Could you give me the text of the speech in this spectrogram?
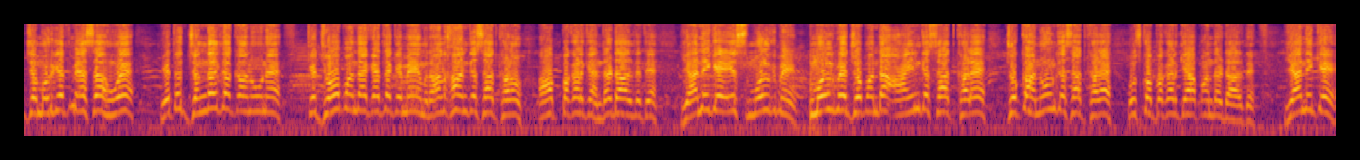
जमहूरियत में ऐसा हुआ है? ये तो जंगल का कानून है कि जो बंदा कहता है कि मैं इमरान खान के साथ खड़ा हूँ, आप पकड़ के अंदर डाल देते हैं। यानी कि इस मुल्क में मुल्क में जो बंदा आइन के साथ खड़ा है, जो कानून के साथ खड़ा है, उसको पकड़ के आप अंदर डाल दें। यानी कि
